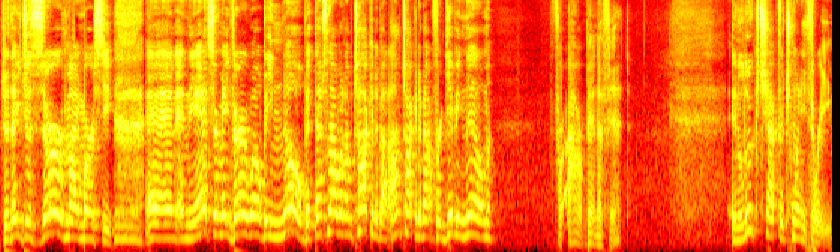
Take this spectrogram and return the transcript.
Do they deserve my mercy? And, and the answer may very well be no, but that's not what I'm talking about. I'm talking about forgiving them for our benefit. In Luke chapter 23,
